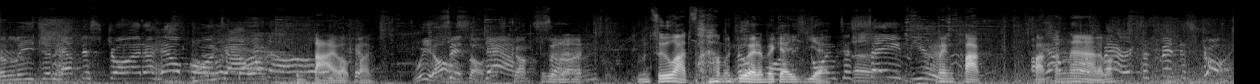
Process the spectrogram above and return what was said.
The Legion have destroyed a Hellborn tower. คุณตายว่ะปอน We all saw this coming, son. มันซื้อหวาดฟ้ามาด้วยแล้วไม่แกไอ้ No เหี้ย one's going to save you. แม่งปัก A ปักข้างหน้าแล้วปะ barracks has been destroyed.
